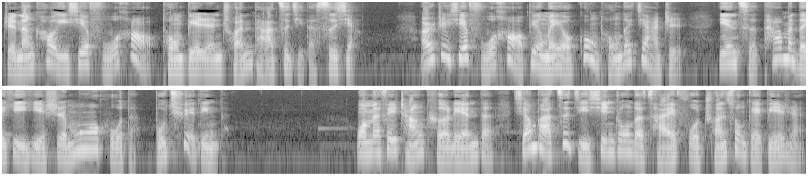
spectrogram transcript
只能靠一些符号同别人传达自己的思想，而这些符号并没有共同的价值，因此它们的意义是模糊的、不确定的。我们非常可怜的想把自己心中的财富传送给别人。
